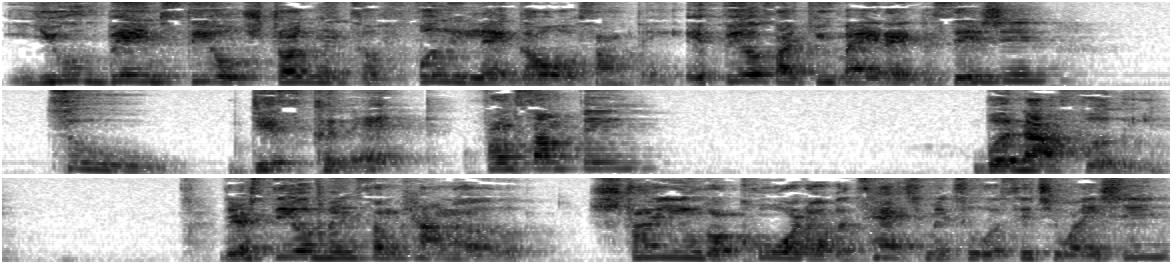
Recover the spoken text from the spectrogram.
you've been still struggling to fully let go of something. It feels like you made a decision to disconnect from something, but not fully. There's still been some kind of string or cord of attachment to a situation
